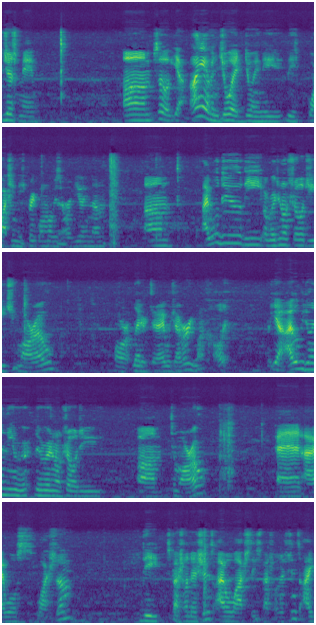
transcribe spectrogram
just me. Um, so yeah, I have enjoyed doing the, these, watching these prequel movies and reviewing them. Um, I will do the original trilogy tomorrow, or later today, whichever you want to call it. Yeah, I will be doing the, the original trilogy um, tomorrow, and I will watch them. The special editions, I will watch the special editions. I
